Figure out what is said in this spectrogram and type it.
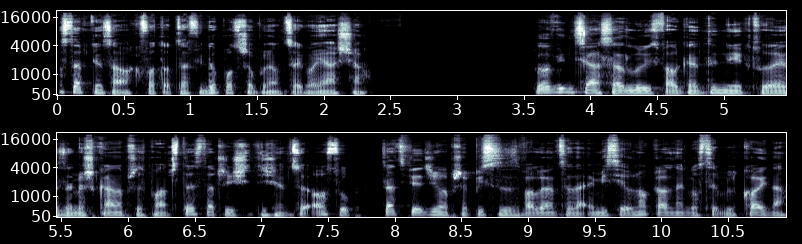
Następnie cała kwota trafi do potrzebującego Jasia. Prowincja San Luis w Argentynie, która jest zamieszkana przez ponad 430 tysięcy osób, zatwierdziła przepisy zezwalające na emisję lokalnego stablecoina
